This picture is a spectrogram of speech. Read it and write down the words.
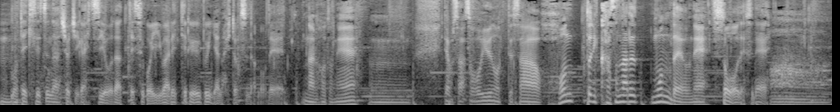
もう適切な処置が必要だってすごい言われてる分野の一つなので、なるほどね。うん。でもさ、そういうのってさ、本当に重なるもんだよね。そうですね。あ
